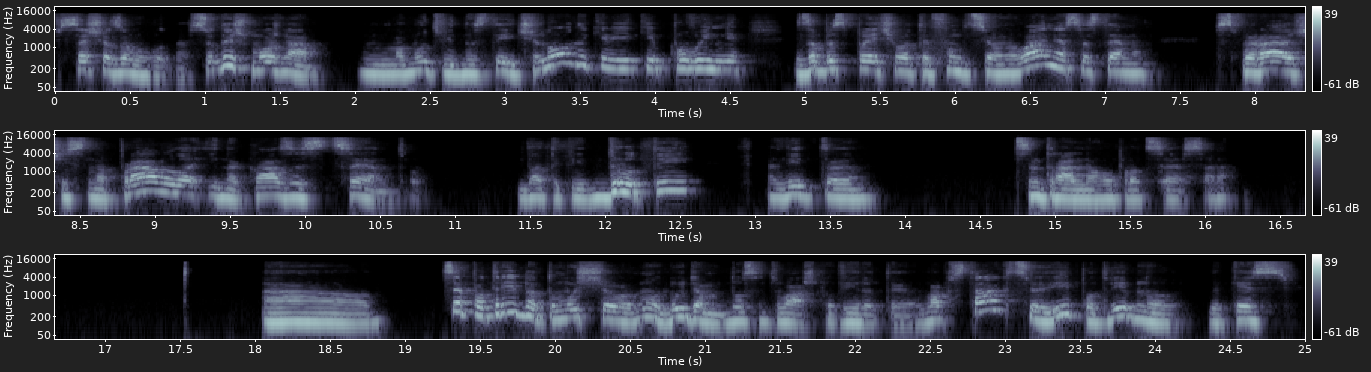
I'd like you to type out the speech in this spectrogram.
все що завгодно. Сюди ж можна, мабуть, віднести і чиновників, які повинні забезпечувати функціонування системи, спираючись на правила і накази з центру. Да, такі дроти від е, центрального процесора. А, Це потрібно, тому що ну, людям досить важко вірити в абстракцію, і потрібно якесь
